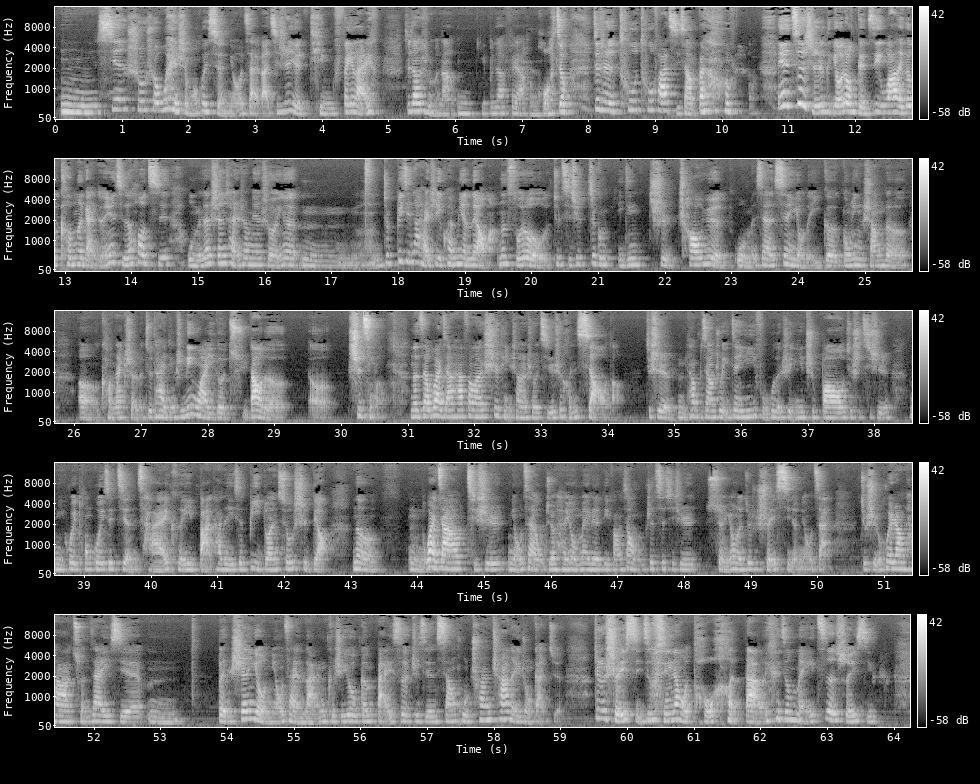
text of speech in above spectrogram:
嗯，先说说为什么会选牛仔吧。其实也挺飞来，这叫什么呢？嗯，也不知道飞来横祸，就就是突突发奇想办，因为确实有种给自己挖了一个坑的感觉。因为其实后期我们在生产上面的时候，因为嗯。嗯，就毕竟它还是一块面料嘛，那所有就其实这个已经是超越我们现在现有的一个供应商的呃 connection 了，就它已经是另外一个渠道的呃事情了。那在外加它放在饰品上的时候，其实是很小的，就是嗯，它不像说一件衣服或者是一只包，就是其实你会通过一些剪裁可以把它的一些弊端修饰掉。那嗯，外加其实牛仔我觉得很有魅力的地方，像我们这次其实选用的就是水洗的牛仔，就是会让它存在一些嗯，本身有牛仔蓝，可是又跟白色之间相互穿插的一种感觉。这个水洗就已经让我头很大了，因为就每一次的水洗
